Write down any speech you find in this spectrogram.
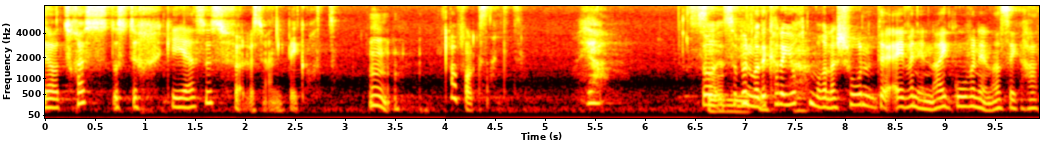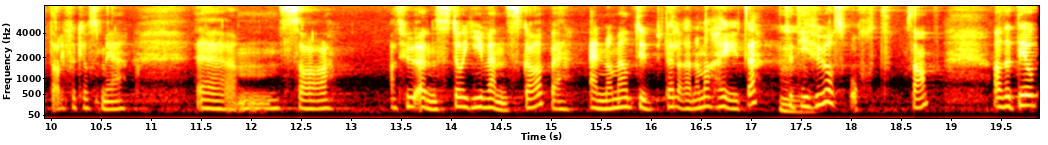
Det å ha trøst og styrke Jesus føles uendelig godt. Mm, har folk sagt. Ja. Så, Så på en måte, hva det har gjort med relasjonen Det er ei venninne, ei god venninne som jeg har hatt alfakurs med, um, sa at hun ønsket å gi vennskapet enda mer dybde eller enda mer høyde til de hun har spurt. Sant? At det å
